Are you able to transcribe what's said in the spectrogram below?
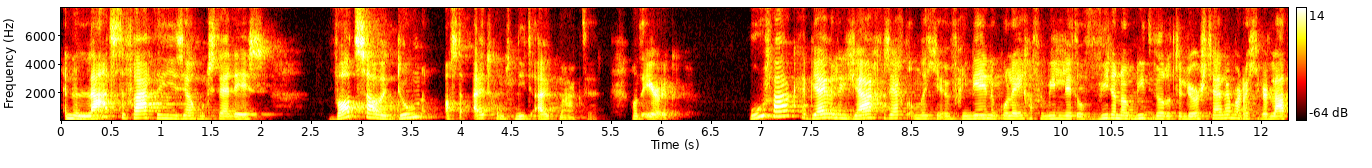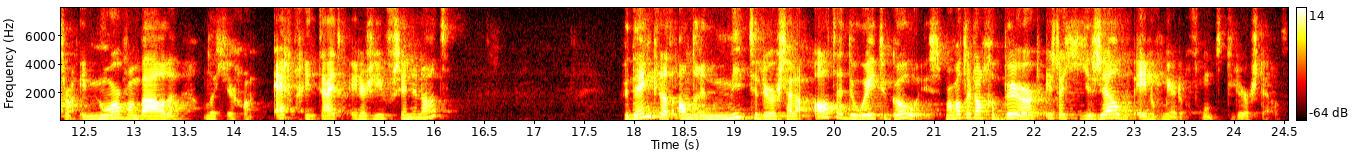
En de laatste vraag die je jezelf moet stellen is, Wat zou ik doen als de uitkomst niet uitmaakte? Want eerlijk, hoe vaak heb jij wel eens ja gezegd omdat je een vriendin, een collega, familielid of wie dan ook niet wilde teleurstellen, maar dat je er later enorm van baalde omdat je er gewoon echt geen tijd of energie of zin in had? We denken dat anderen niet teleurstellen altijd the way to go is. Maar wat er dan gebeurt, is dat je jezelf op één of meerdere fronten teleurstelt.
